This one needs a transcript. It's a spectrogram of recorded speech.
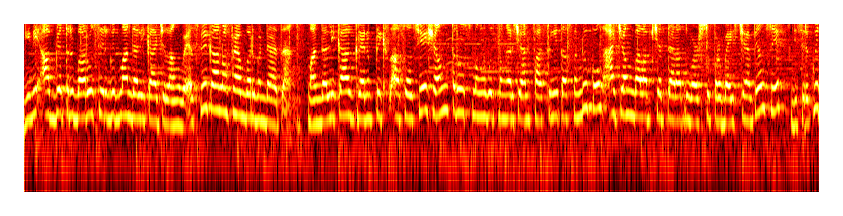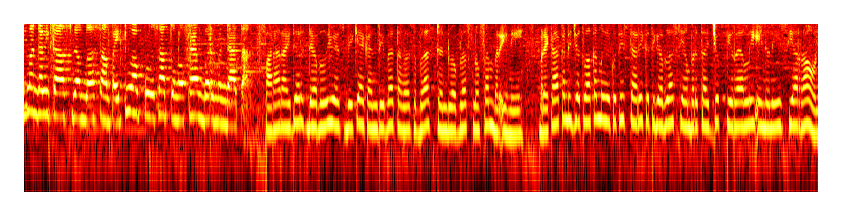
Begini update terbaru sirkuit Mandalika jelang WSBK November mendatang. Mandalika Grand Prix Association terus mengebut pengerjaan fasilitas pendukung ajang balap jet darat World Superbike Championship di sirkuit Mandalika 19 sampai 21 November mendatang. Para rider WSBK akan tiba tanggal 11 dan 12 November ini. Mereka akan dijadwalkan mengikuti seri ke-13 yang bertajuk Pirelli Indonesia Round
